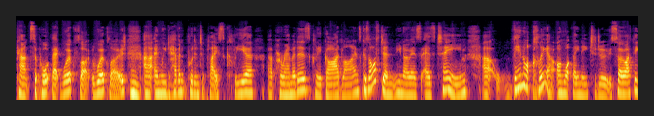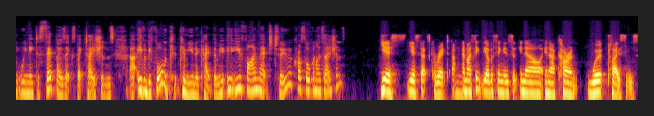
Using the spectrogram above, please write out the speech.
can't support that workflow workload, mm. uh, and we haven't put into place clear uh, parameters, clear guidelines, because often, you know, as as team, uh, they're not clear on what they need to do. So I think we need to set those expectations uh, even before we c- communicate them you, find that too across organisations? Yes, yes, that's correct. Mm. And I think the other thing is that in our in our current workplaces,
